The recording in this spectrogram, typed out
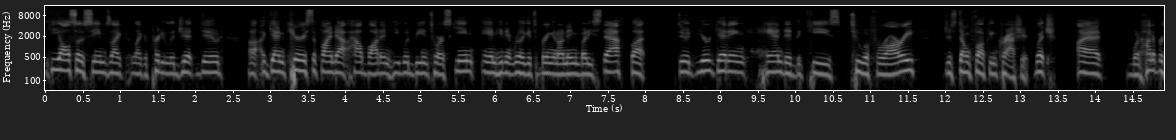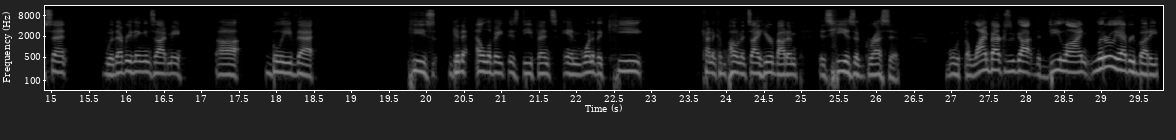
he also seems like like a pretty legit dude. Uh, again, curious to find out how bought in he would be into our scheme, and he didn't really get to bring it on anybody's staff. But dude, you're getting handed the keys to a Ferrari. Just don't fucking crash it. Which I 100% with everything inside me uh, believe that he's going to elevate this defense. And one of the key kind of components I hear about him is he is aggressive with the linebackers we got, the D line, literally everybody.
